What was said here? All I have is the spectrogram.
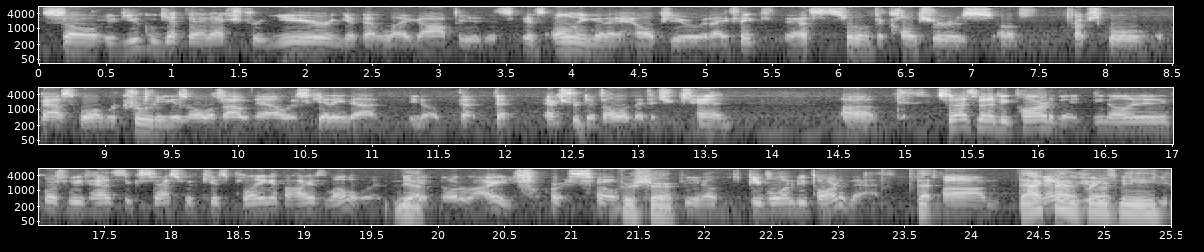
So if you can get that extra year and get that leg up, it's it's only going to help you. And I think that's sort of what the culture is of prep school basketball and recruiting is all about now is getting that you know that that extra development that you can. Uh, so that's been a big part of it, you know. And of course, we've had success with kids playing at the highest level and Yeah. get notoriety for it. So For sure. you know, people want to be part of that. That Um, that and kind of brings me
